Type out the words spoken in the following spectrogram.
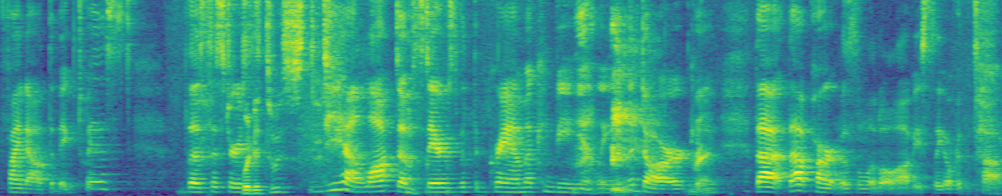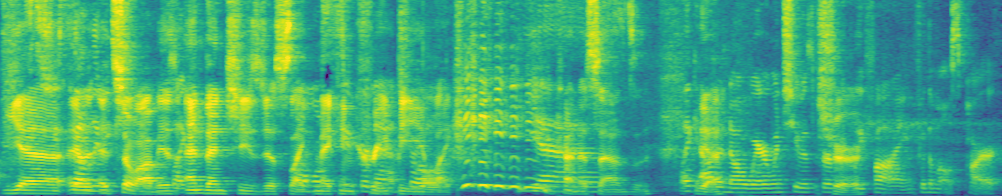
find out the big twist, the sisters But it was yeah locked upstairs with the grandma conveniently in the dark Right. and that that part was a little obviously over the top yeah, it- it's so obvious. like, and then she's just like making creepy like kind of sounds. And, like yeah. out of nowhere when she was Sure. perfectly fine for the most part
